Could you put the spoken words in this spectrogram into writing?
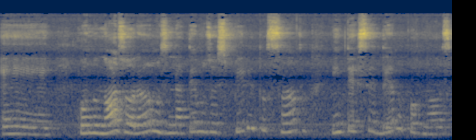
é quando nós oramos, ainda temos o Espírito Santo intercedendo por nós.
